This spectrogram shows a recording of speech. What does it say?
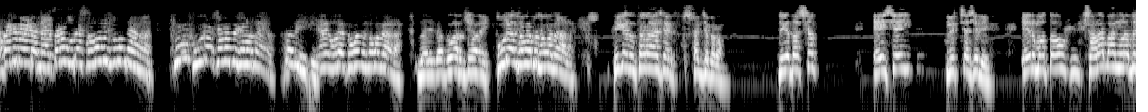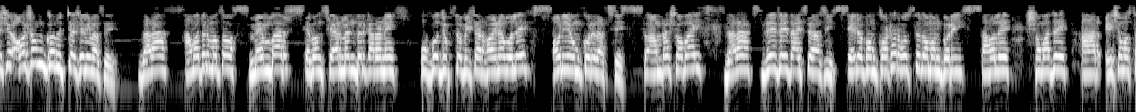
আধা কিলোমিটার না তোরা সমাবে সমাবে না সমাধান। পুরো সমাধান। ঠিক আছে তারা আছে করো ঠিক আছে দর্শক, এই সেই লুচ্চা সেলিম এর মতো সারা বাংলাদেশে অসংখ্য লুচ্চা সেলিম আছে। যারা আমাদের মতো মেম্বার এবং চেয়ারম্যানদের কারণে উপযুক্ত বিচার হয় না বলে অনিয়ম করে যাচ্ছে। তো আমরা সবাই যারা যে যে দায়িত্বে আছি, এরকম কঠোর হস্তে দমন করি, তাহলে সমাজে আর এই সমস্ত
